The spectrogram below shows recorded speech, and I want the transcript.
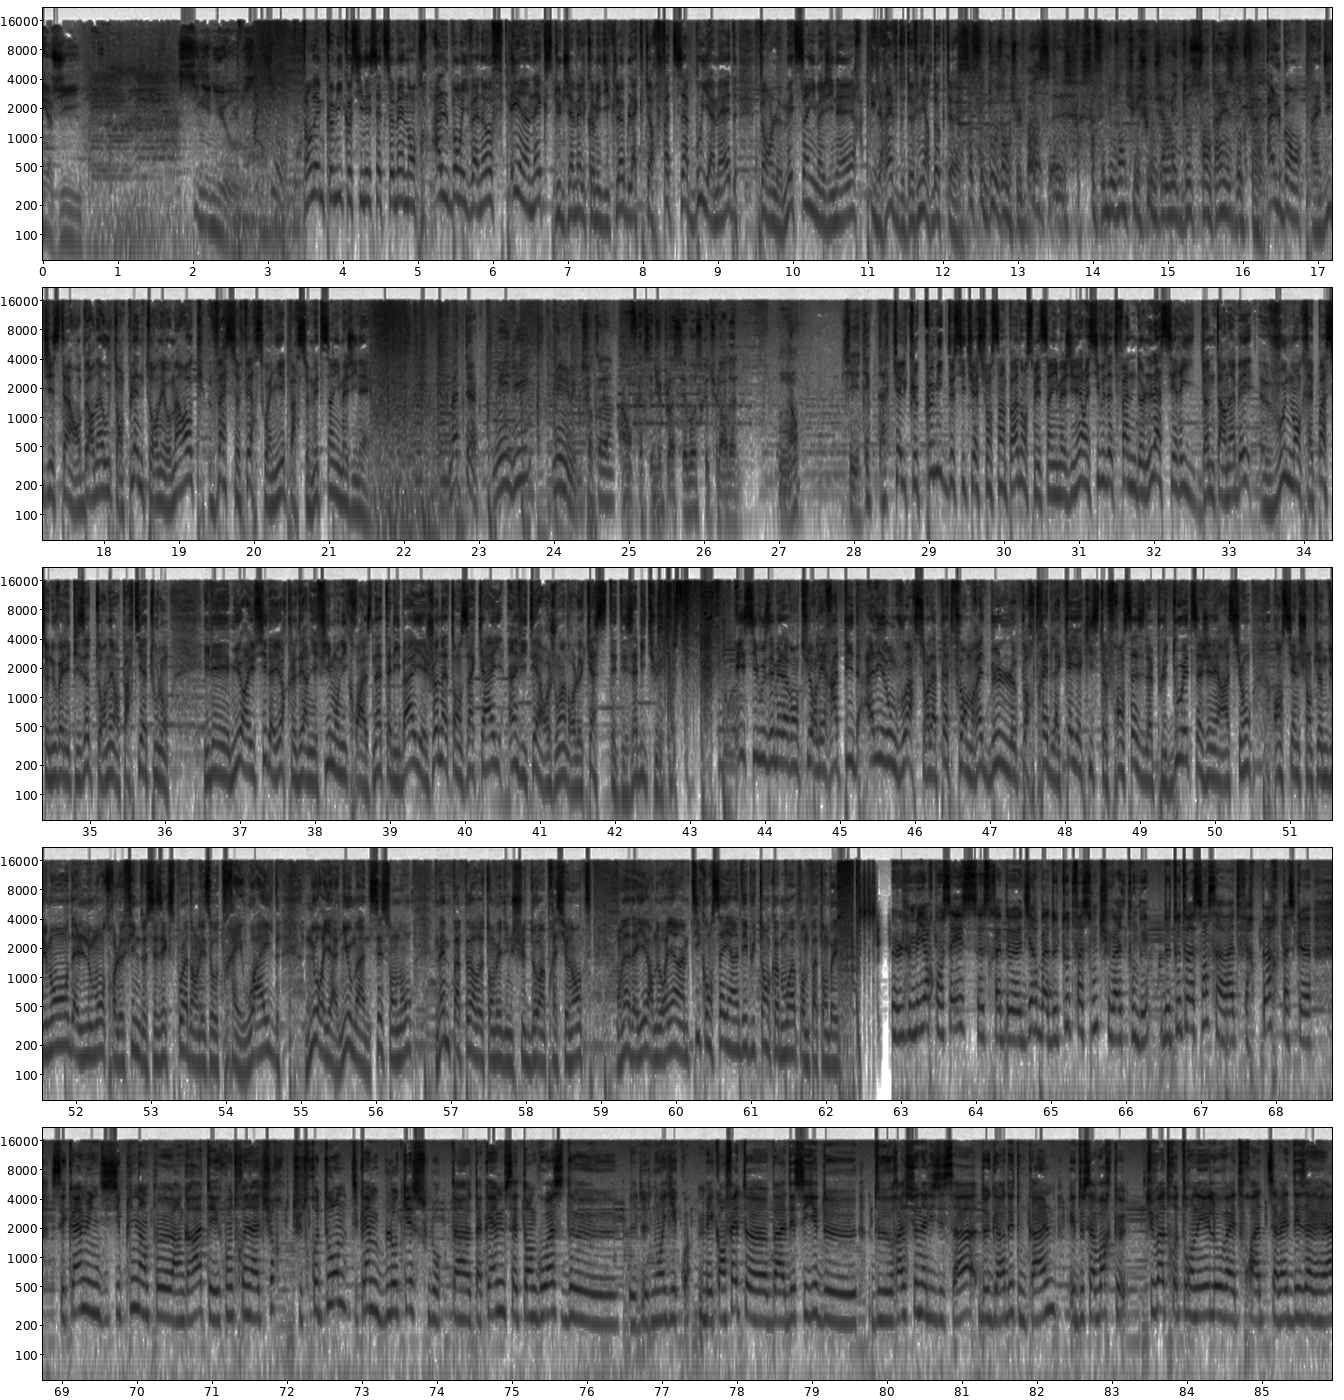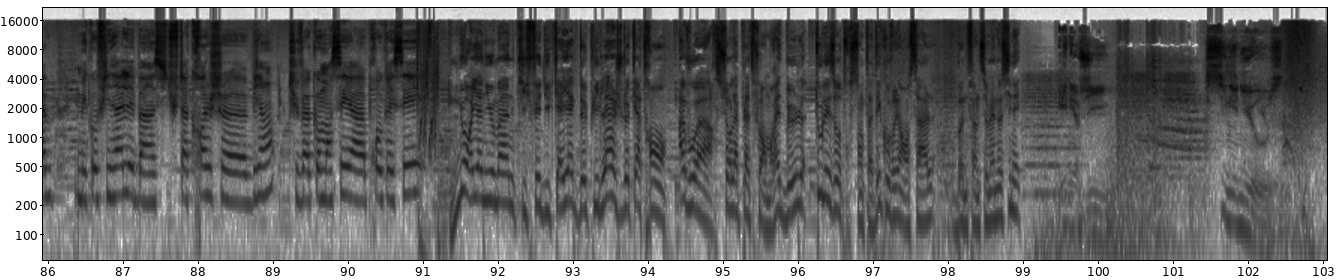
Énergie. Signe News. Tandem comique au ciné cette semaine entre Alban Ivanov et un ex du Jamel Comedy Club, l'acteur Fatsa Bouyamed. Dans Le médecin imaginaire, il rêve de devenir docteur. Ça fait 12 ans que tu le passes. euh, Ça fait 12 ans que tu échoues. Jamais 213, docteur. Alban, un DJ star en burn-out en pleine tournée au Maroc, va se faire soigner par ce médecin imaginaire. Matin, midi, minuit. Chocolat. Ah, en fait, c'est du placebo ce que tu leur donnes. Non. Quelques comiques de situation sympas dans ce médecin imaginaire et si vous êtes fan de la série Downton Abbey, vous ne manquerez pas ce nouvel épisode tourné en partie à Toulon. Il est mieux réussi d'ailleurs que le dernier film, on y croise Nathalie Baye et Jonathan Zakai, invités à rejoindre le cast des habitués. Et si vous aimez l'aventure, les rapides, allez donc voir sur la plateforme Red Bull le portrait de la kayakiste française la plus douée de sa génération. Ancienne championne du monde, elle nous montre le film de ses exploits dans les eaux très wild. Nouria Newman, c'est son nom. Même pas peur de tomber d'une chute d'eau impressionnante. On a d'ailleurs, Nouria, un petit conseil à un débutant comme moi pour ne pas tomber. Le meilleur conseil, ce serait de dire bah de toute façon tu vas tomber. De toute façon, ça va te faire peur parce que c'est quand même une discipline un peu ingrate et contre nature. Tu te retournes, t'es quand même bloqué sous l'eau. T'as as quand même cette angoisse de, de, de noyer quoi. Mais qu'en fait, euh, bah d'essayer de, de rationaliser ça, de garder ton calme et de savoir que tu vas te retourner, l'eau va être froide, ça va être désagréable, mais qu'au final, eh ben si tu t'accroches euh, bien, tu vas commencer à progresser Nouria Newman qui fait du kayak depuis l'âge de 4 ans. À voir sur la plateforme Red Bull. Tous les autres sont à découvrir en salle. Bonne fin de semaine au ciné. Énergie. Signe News.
